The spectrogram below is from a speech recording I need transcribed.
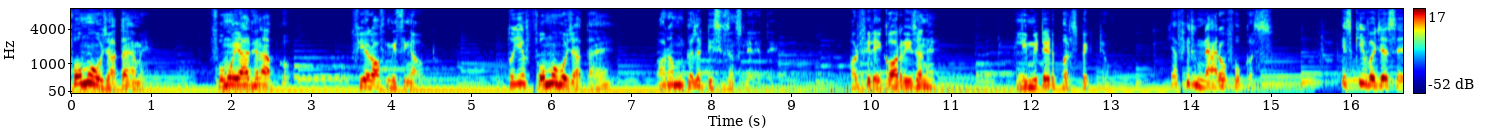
फोमो हो जाता है हमें। फोमो याद है ना आपको? फियर ऑफ़ मिसिंग आउट तो ये फोमो हो जाता है और हम गलत डिसीजंस ले लेते हैं। और फिर एक और रीजन है लिमिटेड पर्सपेक्टिव या फिर नैरो फोकस इसकी वजह से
